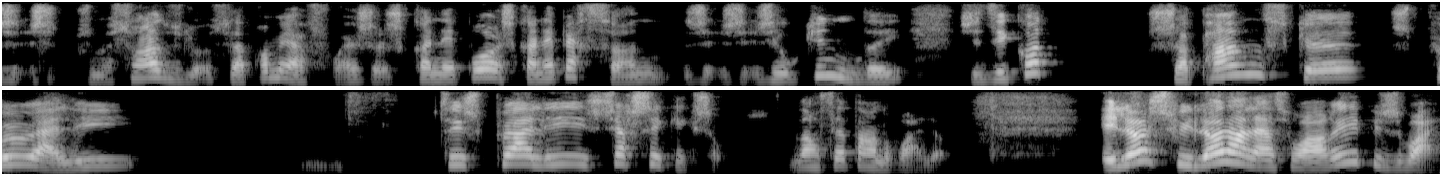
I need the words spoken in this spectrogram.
je, me suis rendue là, c'est la première fois, je, je connais pas, je connais personne, j'ai aucune idée. J'ai dit, écoute, je pense que je peux aller, tu sais, je peux aller chercher quelque chose dans cet endroit-là. Et là, je suis là dans la soirée, puis je ouais,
